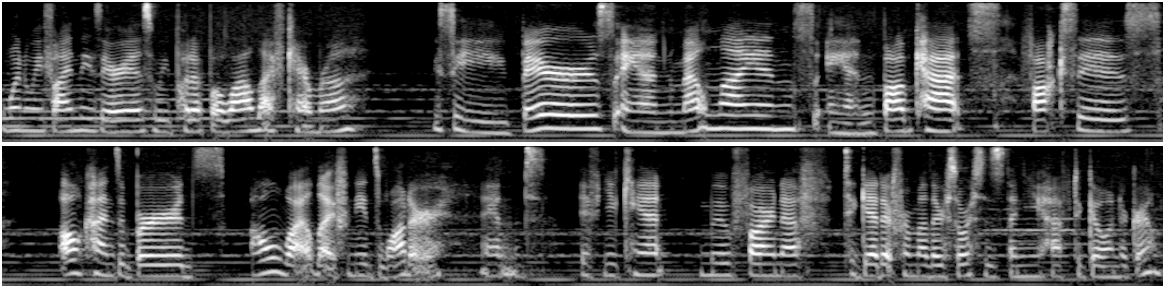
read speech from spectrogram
When we find these areas, we put up a wildlife camera we see bears and mountain lions and bobcats, foxes, all kinds of birds. All wildlife needs water, and if you can't move far enough to get it from other sources, then you have to go underground.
